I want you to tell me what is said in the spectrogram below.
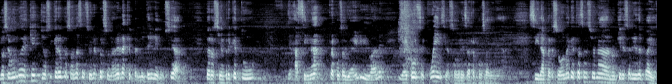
Lo segundo es que yo sí creo que son las sanciones personales las que permiten negociar, pero siempre que tú asignas responsabilidades individuales y hay consecuencias sobre esa responsabilidad. Si la persona que está sancionada no quiere salir del país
